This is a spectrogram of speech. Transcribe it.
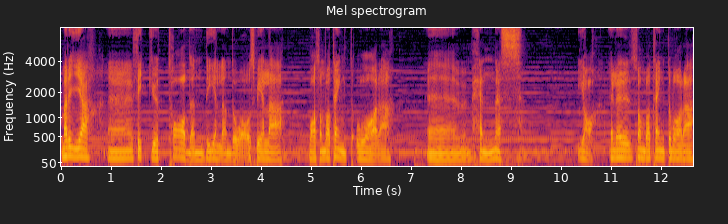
Maria eh, fick ju ta den delen då och spela vad som var tänkt att vara eh, hennes. Ja, eller som var tänkt att vara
